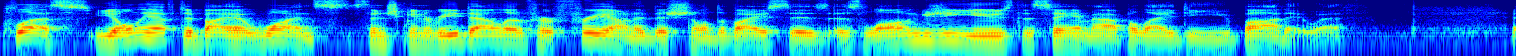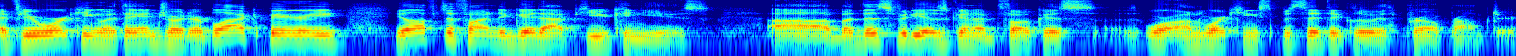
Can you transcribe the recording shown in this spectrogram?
Plus, you only have to buy it once since you can re-download for free on additional devices as long as you use the same Apple ID you bought it with. If you're working with Android or BlackBerry, you'll have to find a good app you can use. Uh, but this video is going to focus on working specifically with ProPrompter.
